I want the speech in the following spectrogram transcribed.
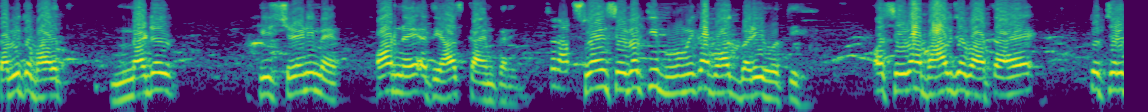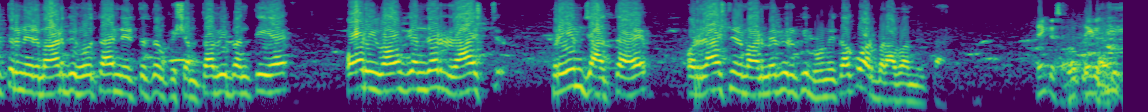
तभी तो भारत मेडल की श्रेणी में और नए इतिहास कायम करेगा। स्वयं सेवक की भूमिका बहुत बड़ी होती है। और सेवा भाव जब आता है तो चरित्र निर्माण भी होता है नेतृत्व की क्षमता भी बनती है। और युवाओं के अंदर राष्ट्र प्रेम जागता है और राष्ट्र निर्माण में भी उनकी भूमिका को और बढ़ावा मिलता है thank you sir thank you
